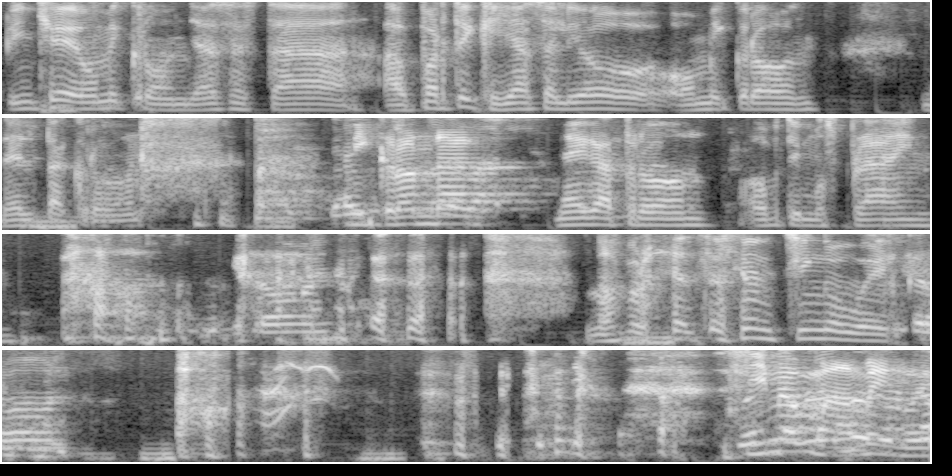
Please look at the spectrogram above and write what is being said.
Pinche Omicron ya se está. Aparte que ya salió Omicron, Deltacron, Microondas. Megatron, Optimus Prime. No, pero ya salió un chingo, güey. Micron. Sí, Güey, no mames, güey.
